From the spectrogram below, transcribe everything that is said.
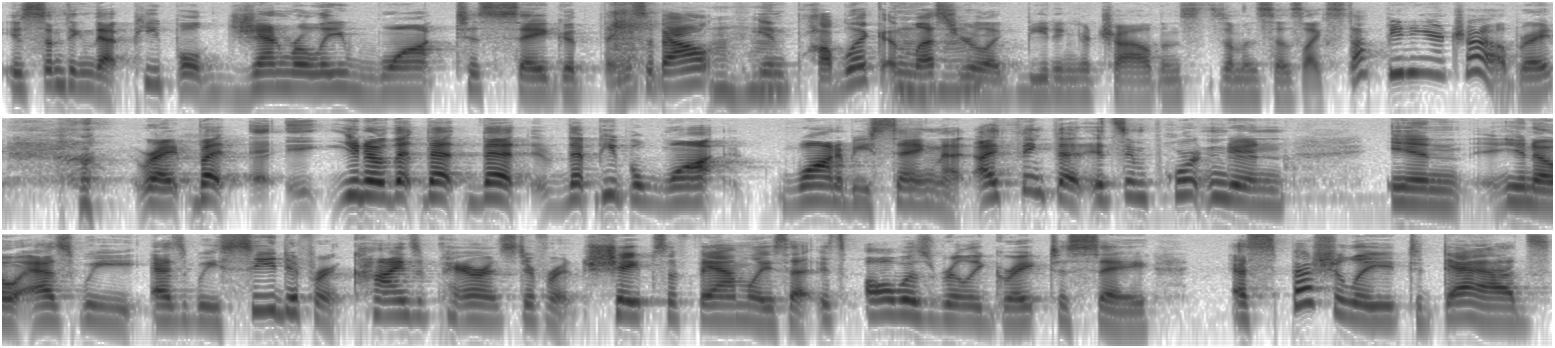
is something that people generally want to say good things about Mm-hmm. in public unless you're like beating your child and someone says like stop beating your child, right? right, but uh, you know that that that that people want want to be saying that. I think that it's important in in you know as we as we see different kinds of parents different shapes of families that it's always really great to say especially to dads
